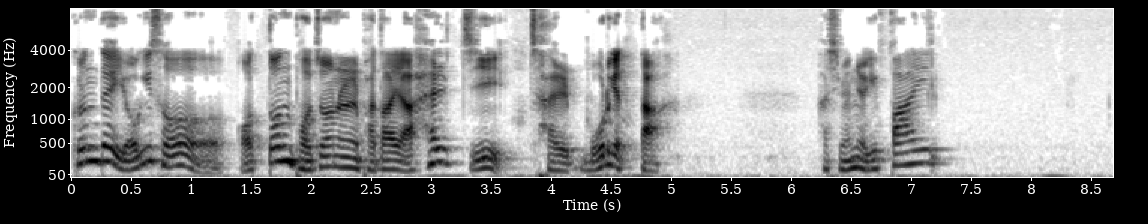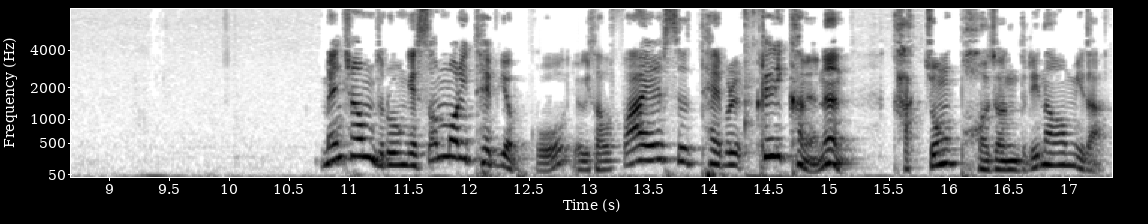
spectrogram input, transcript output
그런데 여기서 어떤 버전을 받아야 할지 잘 모르겠다 하시면 여기 파일 맨 처음 들어온 게 썸머리 탭이었고 여기서 파일스 탭을 클릭하면은 각종 버전들이 나옵니다.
